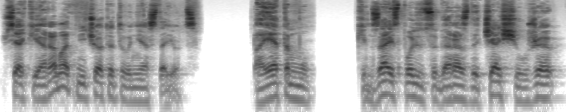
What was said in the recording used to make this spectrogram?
всякий аромат, ничего от этого не остается. Поэтому кинза используется гораздо чаще уже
